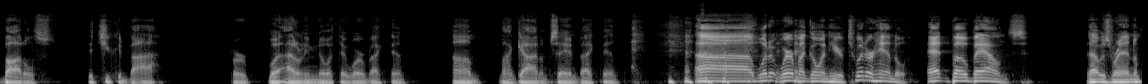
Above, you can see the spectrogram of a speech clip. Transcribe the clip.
bottles that you could buy for well, I don't even know what they were back then. Um, my God, I'm saying back then. Uh, what? Where am I going here? Twitter handle at Bo Bounds. That was random.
